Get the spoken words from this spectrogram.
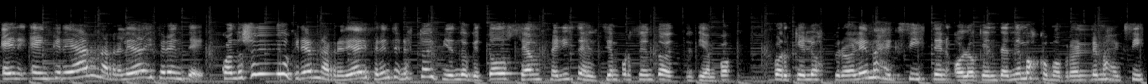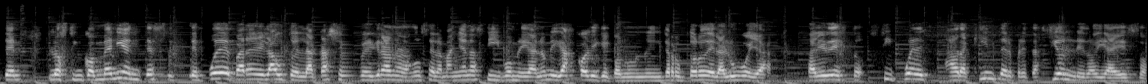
En, crear una realidad diferente. Cuando yo digo crear una realidad diferente, no estoy pidiendo que todos sean felices el 100% del tiempo, porque los problemas existen, o lo que entendemos como problemas existen, los inconvenientes, te puede parar el auto en la calle Belgrano a las 12 de la mañana, sí, vos me digas, no me digas, Coli, que con un interruptor de la luz voy a salir de esto. Sí puede. Ahora, ¿qué interpretación le doy a eso?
